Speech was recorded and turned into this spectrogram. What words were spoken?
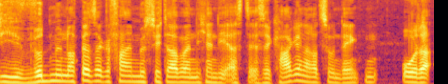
die würden mir noch besser gefallen, müsste ich dabei nicht an die erste SEK-Generation denken oder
